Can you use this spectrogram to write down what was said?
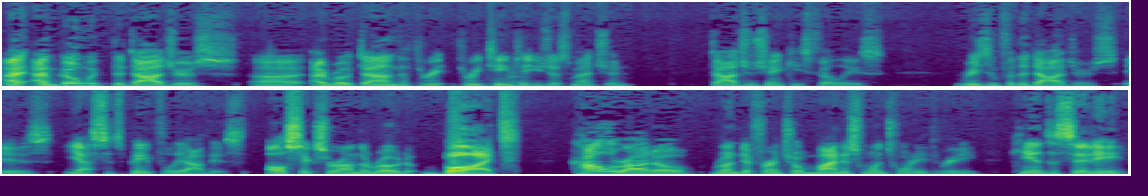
I, I'm going with the Dodgers. Uh, I wrote down the three three teams that you just mentioned: Dodgers, Yankees, Phillies. Reason for the Dodgers is yes, it's painfully obvious. All six are on the road, but Colorado run differential minus 123, Kansas City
